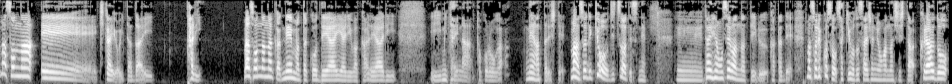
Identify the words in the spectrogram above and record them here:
まあそんな、えー、機会をいただいたり、まあそんな中ね、またこう出会いあり別れあり、みたいなところがね、あったりして。まあそれで今日実はですね、えー、大変お世話になっている方で、まあそれこそ先ほど最初にお話ししたクラウド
